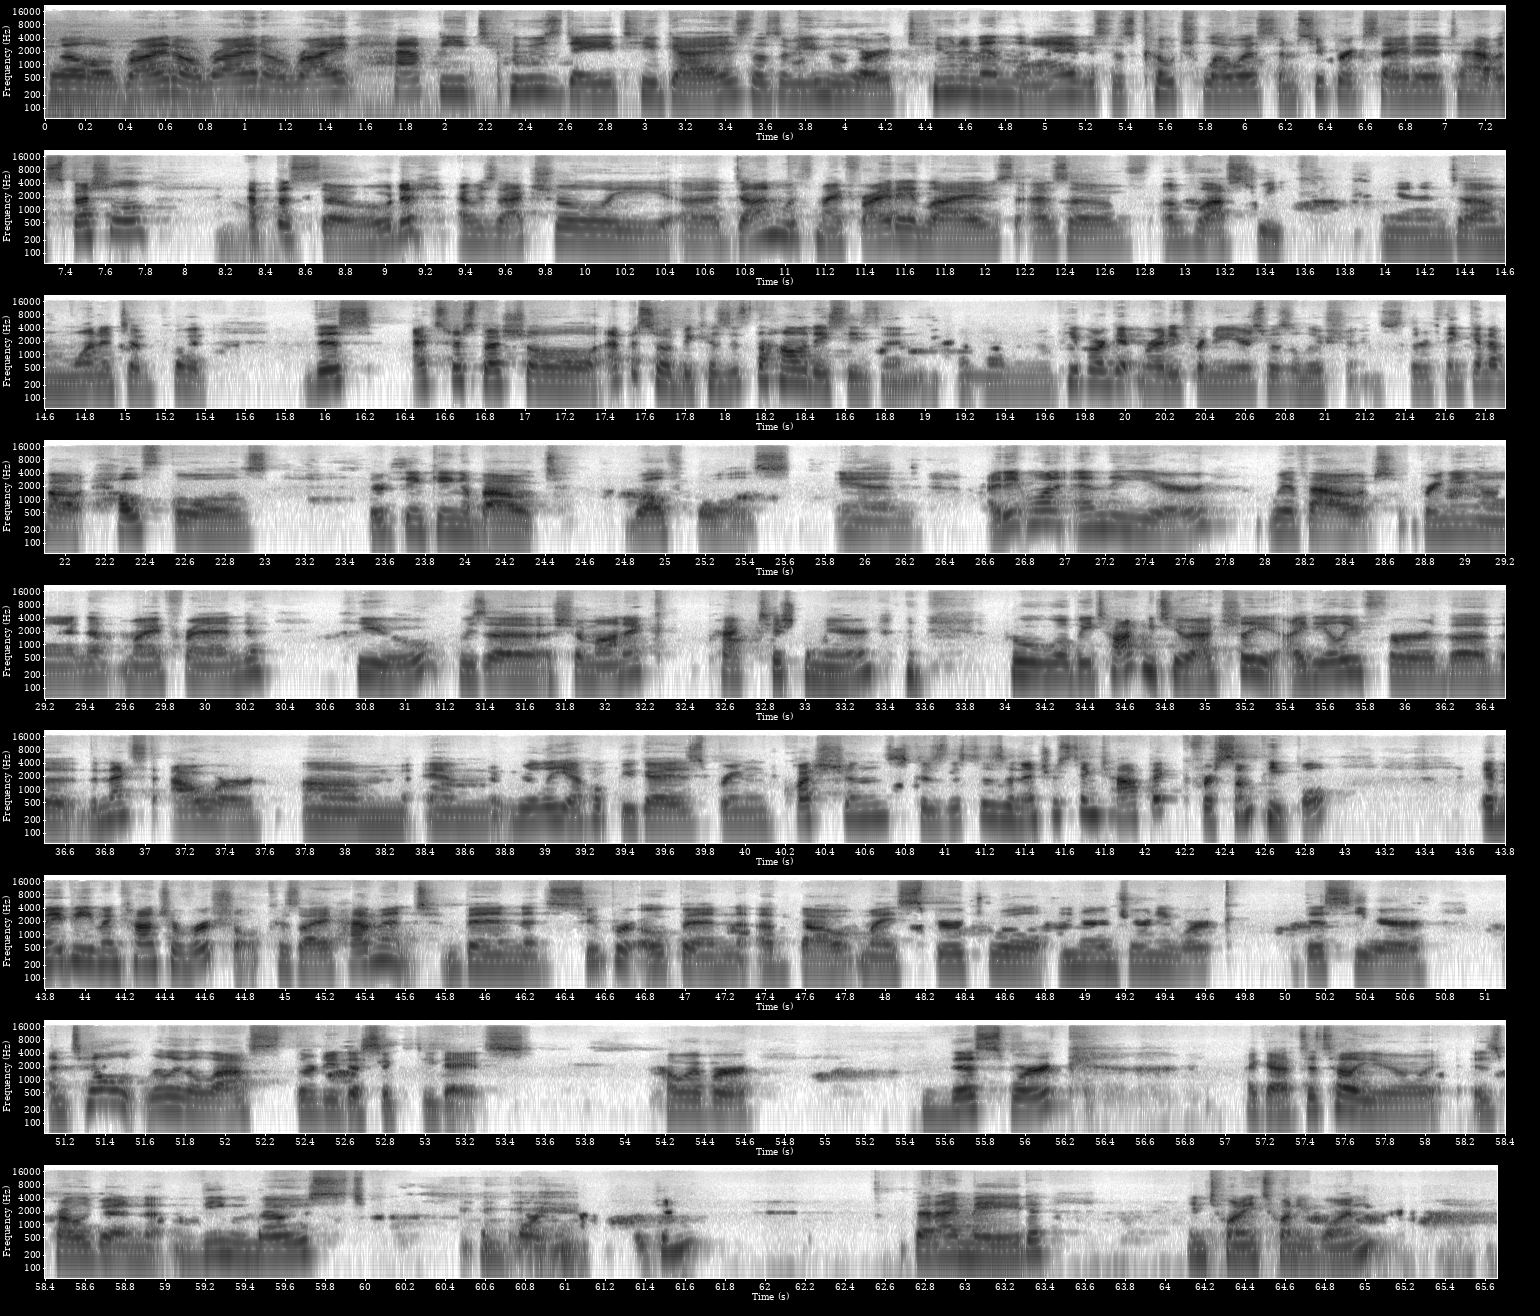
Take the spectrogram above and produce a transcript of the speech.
Well, all right, all right, all right. Happy Tuesday to you guys. Those of you who are tuning in live, this is Coach Lois. I'm super excited to have a special episode. I was actually uh, done with my Friday lives as of of last week, and um, wanted to put this extra special episode because it's the holiday season. Um, people are getting ready for New Year's resolutions. They're thinking about health goals. They're thinking about wealth goals. And I didn't want to end the year without bringing on my friend Hugh, who's a shamanic practitioner, who will be talking to actually ideally for the the, the next hour. Um, and really, I hope you guys bring questions because this is an interesting topic for some people it may be even controversial because I haven't been super open about my spiritual inner journey work this year until really the last 30 to 60 days. However, this work, I got to tell you, has probably been the most important decision that I made in 2021.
